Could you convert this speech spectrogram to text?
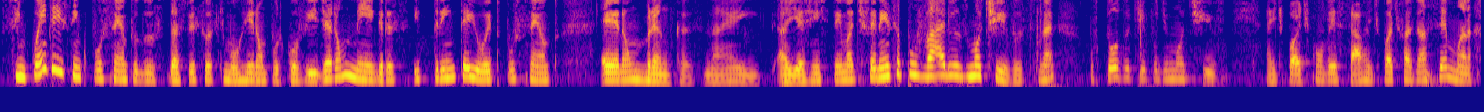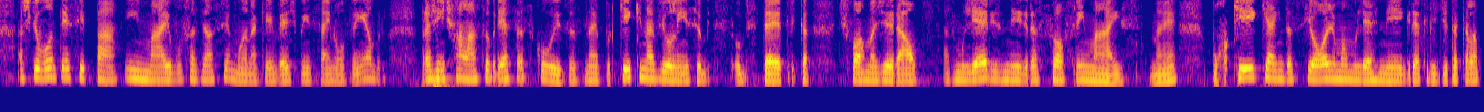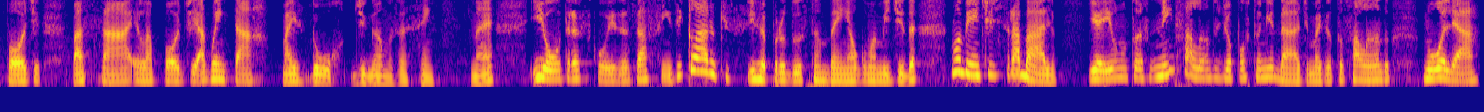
55% dos, das pessoas que morreram por Covid eram negras e 38% eram brancas, né? E aí a gente tem uma diferença por vários motivos, né? Por todo tipo de motivo. A gente pode conversar, a gente pode fazer uma semana. Acho que eu vou antecipar em maio, vou fazer uma semana, que ao invés de pensar em novembro, para a gente falar sobre essas coisas, né? Por que que na violência obstétrica, de forma geral, as mulheres negras sofrem mais, né? Por que que ainda se olha uma mulher negra e acredita que ela pode passar, ela pode aguentar mais dor, digamos assim, né? E outras coisas afins. E claro que isso se reproduz também em alguma medida no ambiente de trabalho. E aí eu não estou nem falando de oportunidade, mas eu estou falando no olhar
